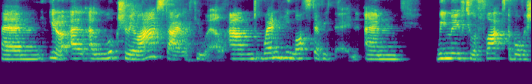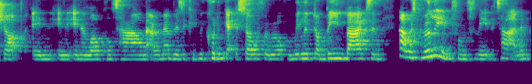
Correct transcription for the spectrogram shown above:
um, you know, a, a luxury lifestyle, if you will. And when he lost everything, um, we moved to a flat above a shop in, in, in a local town. I remember as a kid, we couldn't get the sofa up and we lived on bean bags and that was brilliant fun for me at the time. And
